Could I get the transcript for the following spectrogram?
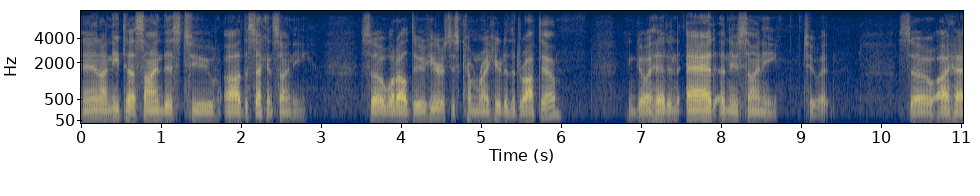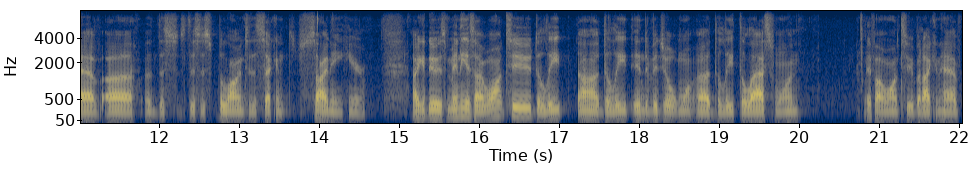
and I need to assign this to uh, the second signee. So what I'll do here is just come right here to the drop down and go ahead and add a new signee to it. So I have uh, this this is belonging to the second signee here. I can do as many as I want to, delete uh, delete individual one, uh, delete the last one if I want to, but I can have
